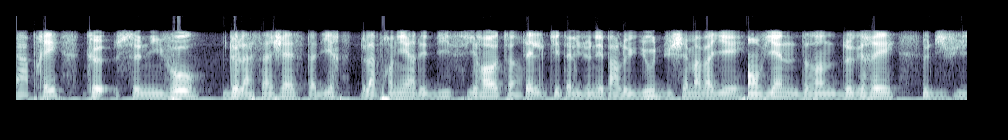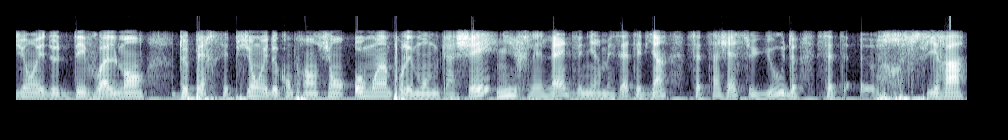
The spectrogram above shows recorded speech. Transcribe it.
après que ce niveau de la sagesse, c'est-à-dire de la première des dix sirotes, celle qui est allusionnée par le yud du Shem en viennent dans un degré de diffusion et de dévoilement, de perception et de compréhension, au moins pour les mondes cachés. Nir les led, venir meset, eh bien, cette sagesse, ce yud, cette euh, sphira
